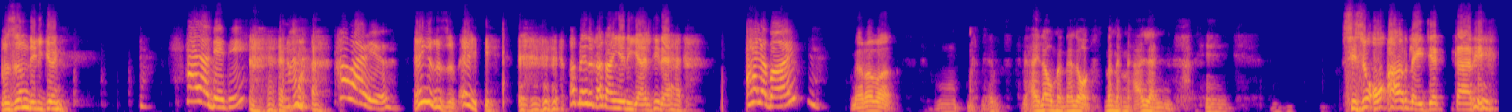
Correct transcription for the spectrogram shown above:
Kızım Dilgün. Hello daddy. How are you? ey kızım, ey. Amerika'dan yeni geldi de. Hello boys. Merhaba. Hello Memelo. Memelen. Sizi o ağırlayacak gari.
